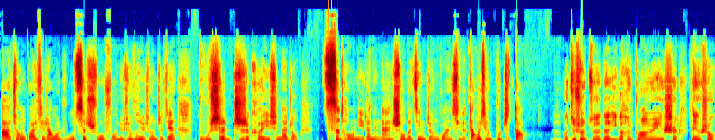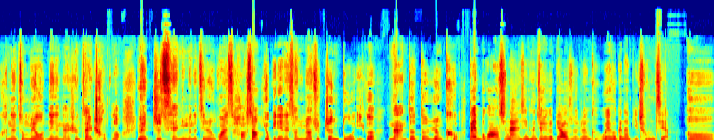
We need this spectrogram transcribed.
而这种关系让我如此舒服。女生和女生之间不是只可以是那种刺痛你、让你难受的竞争关系的，但我以前不知道。我就是觉得一个很重要的原因是，那个时候可能就没有那个男生在场了，因为之前你们的竞争关系好像有一点点像你们要去争夺一个男的的认可。但也不光是男性，可能就是一个标准的认可，我也会跟他比成绩。嗯，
